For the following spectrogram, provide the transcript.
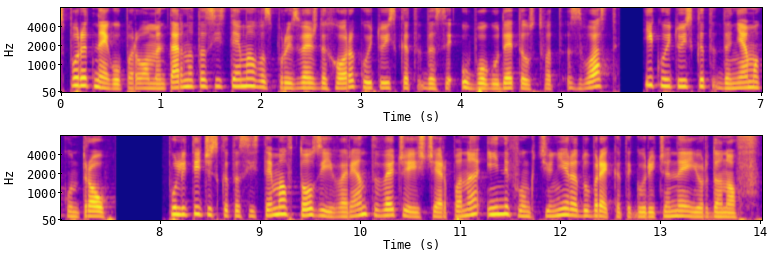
Според него парламентарната система възпроизвежда хора, които искат да се облагодетелстват с власт и които искат да няма контрол. Политическата система в този вариант вече е изчерпана и не функционира добре, категоричен е Йорданов.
